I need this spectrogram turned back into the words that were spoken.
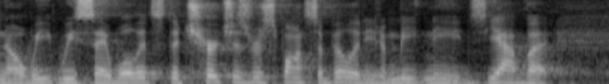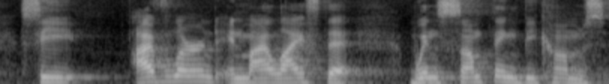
know, we, we say, well, it's the church's responsibility to meet needs. Yeah, but See, I've learned in my life that when something becomes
